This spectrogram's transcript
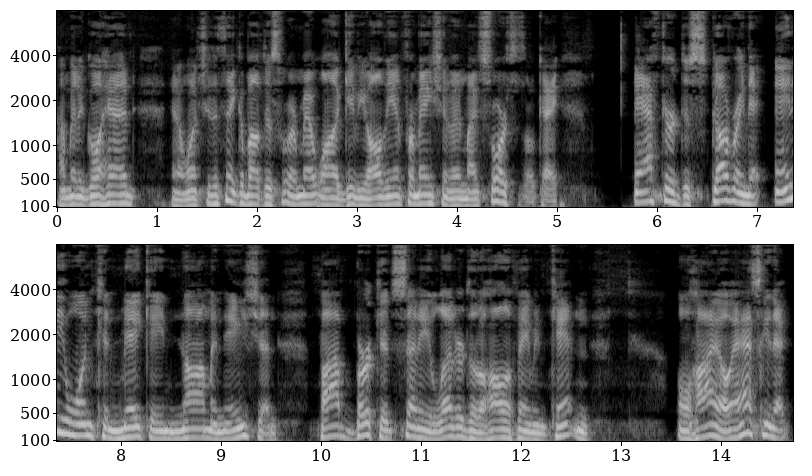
I'm going to go ahead and I want you to think about this for a minute while I give you all the information and my sources, okay? After discovering that anyone can make a nomination, Bob Burkett sent a letter to the Hall of Fame in Canton, Ohio, asking that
